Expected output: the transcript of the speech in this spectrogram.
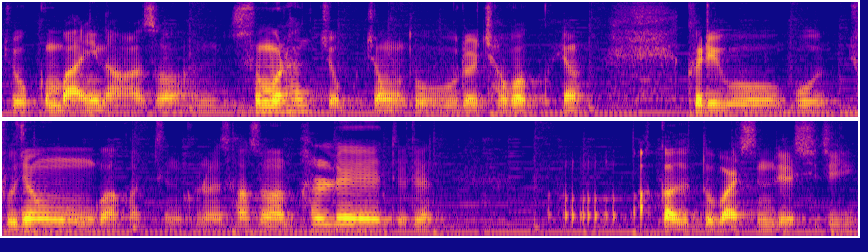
조금 많이 나와서 한 21쪽 정도를 적었고요. 그리고 뭐 조정과 같은 그런 사소한 판례들은 어, 아까도 또 말씀드렸듯이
